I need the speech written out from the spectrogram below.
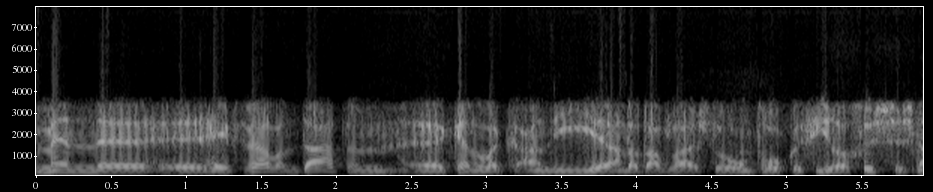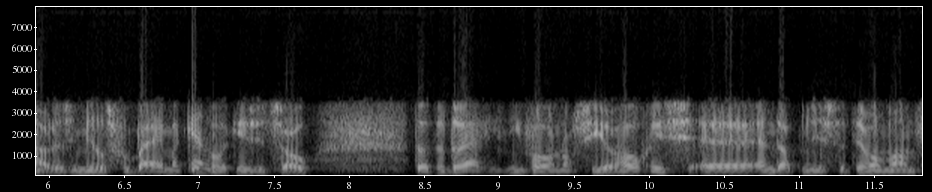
men heeft wel een datum kennelijk aan, die, aan dat afluisteren ontrokken, 4 augustus. Nou, dat is inmiddels voorbij, maar kennelijk is het zo dat het dreigingsniveau nog zeer hoog is. Uh, en dat minister Timmermans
